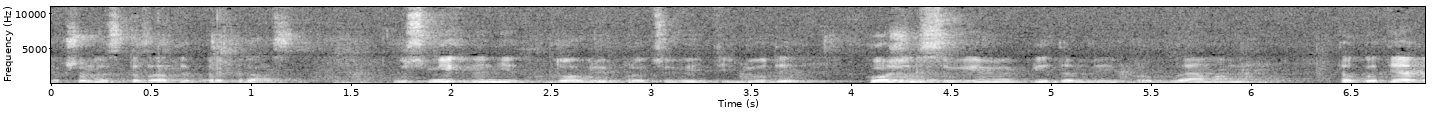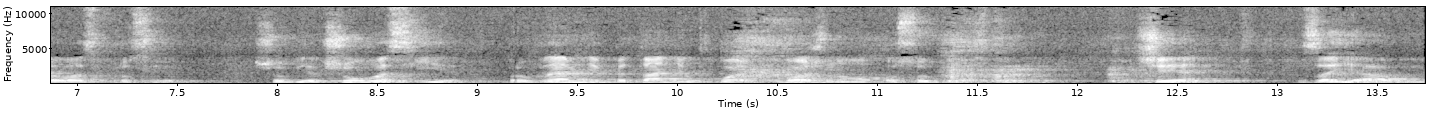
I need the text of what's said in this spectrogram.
якщо не сказати, прекрасне. Усміхнені, добрі, працьовиті люди, кожен своїми бідами і проблемами. Так от я би вас просив, щоб якщо у вас є проблемні питання у ко- кожного особисто, чи заявою,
